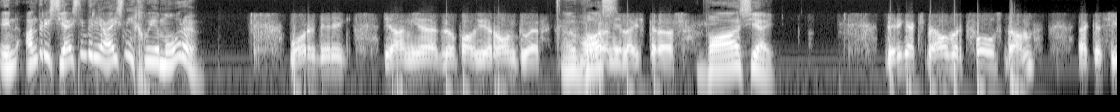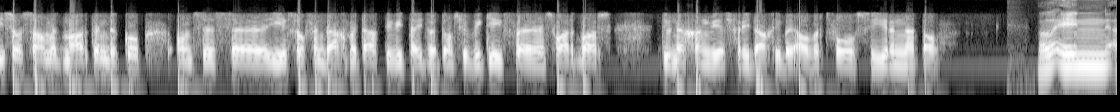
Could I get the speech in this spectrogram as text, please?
En Andrius jy's nie by die huis nie. Goeiemôre. Môre Dirk ja nee ek loop al weer rond hoor. Nou, waar aan die luisteraars. Waar's jy? Dirk ek by Albert Volsdam Ek is hierso saam met Martin de Kok. Ons is uh, hierso vandag met 'n aktiwiteit wat ons so 'n bietjie uh, eh, swartbaars doen gaan wees vir die dag hier by Albert Falls hier in Natal. Wel en uh,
